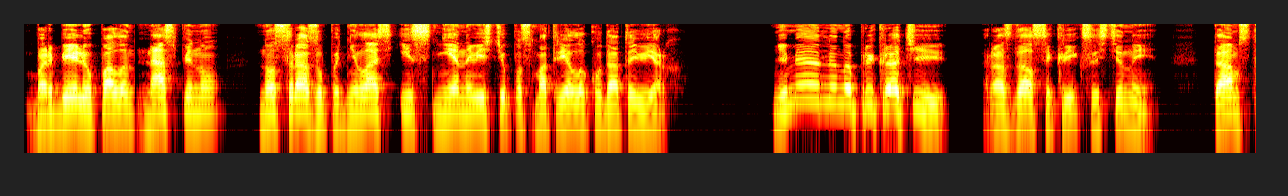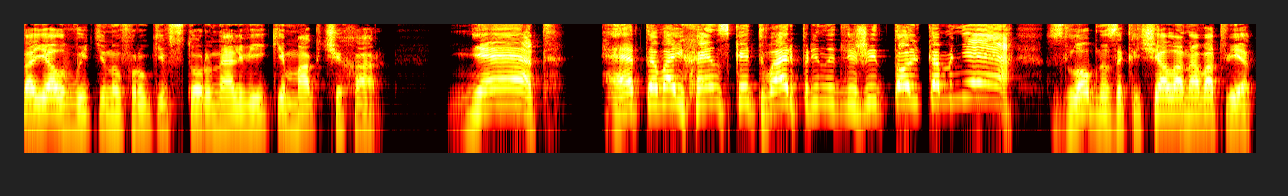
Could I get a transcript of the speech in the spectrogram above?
Барбель упала на спину, но сразу поднялась и с ненавистью посмотрела куда-то вверх. «Немедленно прекрати!» — раздался крик со стены. Там стоял, вытянув руки в сторону Альвики, маг Чихар. «Нет! Эта вайхенская тварь принадлежит только мне!» Злобно закричала она в ответ.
